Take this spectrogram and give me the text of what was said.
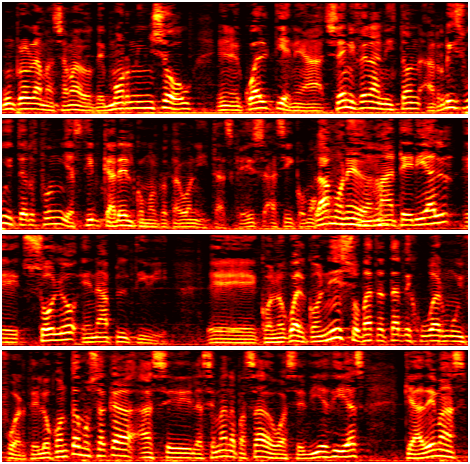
un programa llamado The Morning Show, en el cual tiene a Jennifer Aniston, a Reese Witherspoon y a Steve Carell como protagonistas, que es así como La moneda, ¿no? material eh, solo en Apple TV. Eh, con lo cual, con eso va a tratar de jugar muy fuerte. Lo contamos acá hace la semana pasada o hace 10 días, que además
